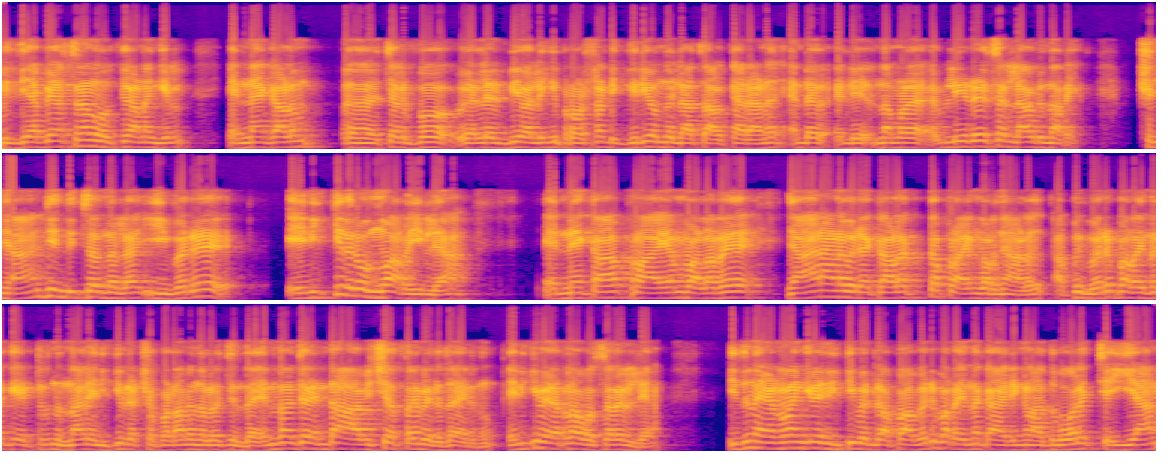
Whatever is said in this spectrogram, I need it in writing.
വിദ്യാഭ്യാസത്തിനെ നോക്കുകയാണെങ്കിൽ എന്നെക്കാളും ചിലപ്പോൾ എൽ എൽ ബിയോ അല്ലെങ്കിൽ പ്രൊഫഷണൽ ഡിഗ്രിയോ ഒന്നും ഇല്ലാത്ത ആൾക്കാരാണ് എന്റെ നമ്മുടെ ലീഡേഴ്സ് എല്ലാവരും എന്നറിയാം പക്ഷെ ഞാൻ ചിന്തിച്ചതെന്നല്ല ഇവർ എനിക്കിതിലൊന്നും അറിയില്ല. എന്നേക്കാൾ പ്രായം വളരെ ഞാനാണ് ഇവരെക്കാളൊക്കെ പ്രായം കുറഞ്ഞ ആൾ. അപ്പൊ ഇവർ പറയുന്ന കേട്ടിട്ട് നിന്നാൽ എനിക്ക് രക്ഷപ്പെടാം എന്നുള്ള ചിന്ത. എന്താ വെച്ചാൽ എന്റെ ആവശ്യം അത്രയും വലുതായിരുന്നു. എനിക്ക് വേറൊരു അവസരമില്ല ഇത് നേടണമെങ്കിൽ എനിക്ക് പറ്റും. അപ്പൊ അവർ പറയുന്ന കാര്യങ്ങൾ അതുപോലെ ചെയ്യാൻ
